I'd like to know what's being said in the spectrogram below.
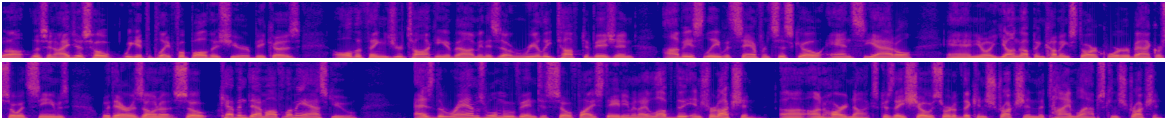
Well, listen, I just hope we get to play football this year because all the things you're talking about, I mean, this is a really tough division, obviously, with San Francisco and Seattle, and, you know, a young up and coming star quarterback, or so it seems, with Arizona. So, Kevin Demoff, let me ask you as the Rams will move into SoFi Stadium, and I love the introduction uh, on Hard Knocks because they show sort of the construction, the time lapse construction.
